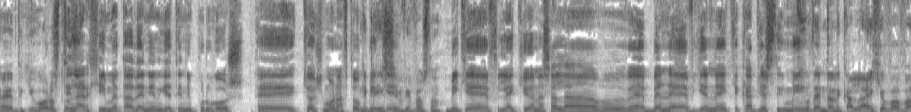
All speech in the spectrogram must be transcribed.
ε, δικηγόρος του. Στην αρχή, μετά δεν είναι γιατί είναι υπουργός. Ε, και όχι μόνο αυτό. Γιατί έχει συμβίβαστο. Μπήκε φυλακή ο ένας, αλλά έμπαινε, έβγαινε και κάποια στιγμή Που δεν ήταν καλά, είχε βαβά.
